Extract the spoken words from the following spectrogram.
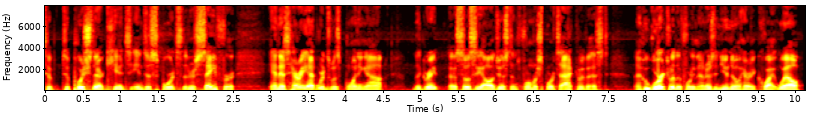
to, to push their kids into sports that are safer. And as Harry Edwards was pointing out, the great uh, sociologist and former sports activist uh, who worked with the 49ers, and you know Harry quite well,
